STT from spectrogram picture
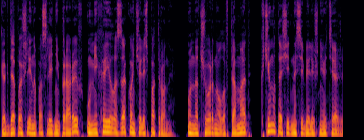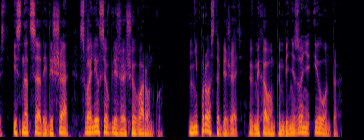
Когда пошли на последний прорыв, у Михаила закончились патроны. Он отшвырнул автомат, к чему тащить на себе лишнюю тяжесть, и с надсадой дыша свалился в ближайшую воронку. Не просто бежать в меховом комбинезоне и унтах,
